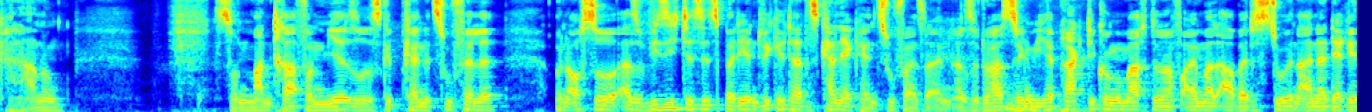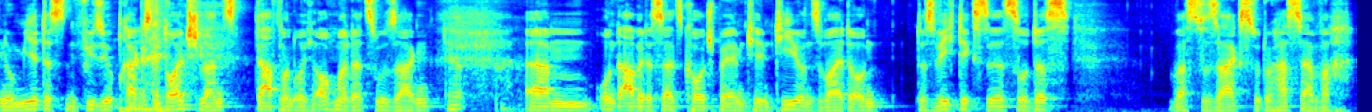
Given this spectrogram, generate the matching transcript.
keine Ahnung, so ein Mantra von mir, so es gibt keine Zufälle. Und auch so, also wie sich das jetzt bei dir entwickelt hat, das kann ja kein Zufall sein. Also du hast irgendwie hier Praktikum gemacht und auf einmal arbeitest du in einer der renommiertesten Physiopraxen Deutschlands, darf man ruhig auch mal dazu sagen, ähm, und arbeitest als Coach bei MTMT und so weiter. Und das Wichtigste ist so das, was du sagst, so, du hast einfach,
